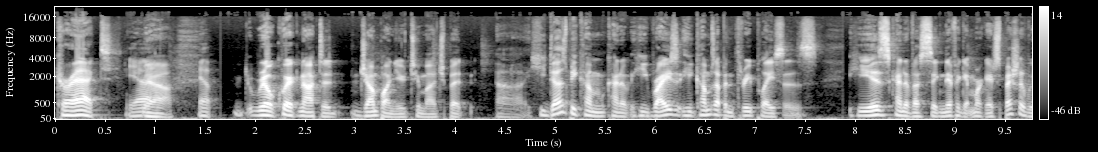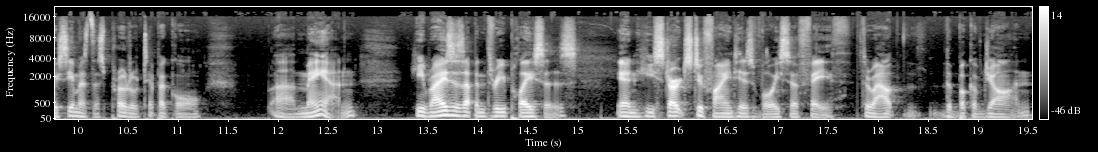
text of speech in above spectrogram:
Correct. Yeah. Yeah. Yep. real quick, not to jump on you too much, but uh, he does become kind of he rises. He comes up in three places. He is kind of a significant marker, especially if we see him as this prototypical uh, man. He rises up in three places, and he starts to find his voice of faith throughout the book of John,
